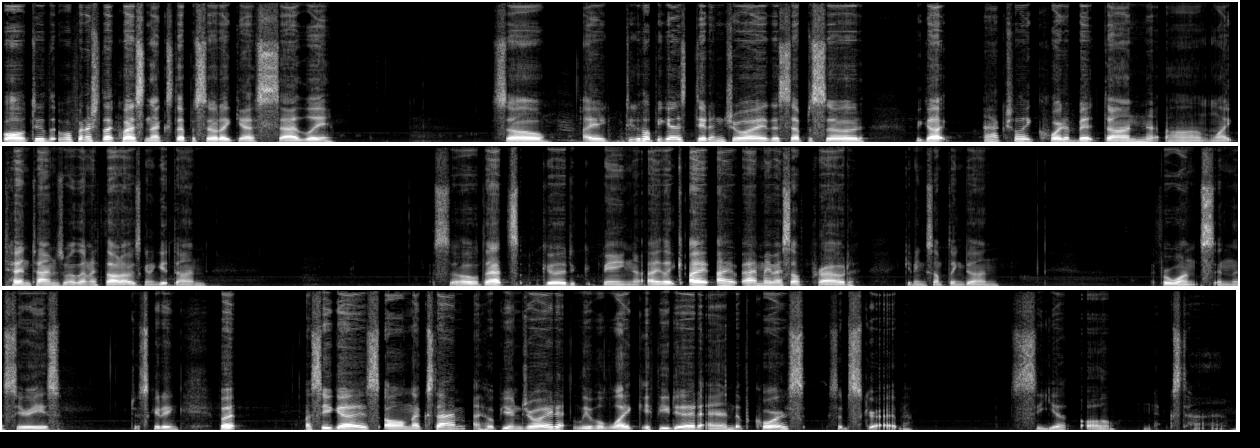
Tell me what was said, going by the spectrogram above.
we'll do. The, we'll finish that quest next episode, I guess. Sadly. So I do hope you guys did enjoy this episode. We got actually quite a bit done, um, like 10 times more than I thought I was going to get done. So that's good being, I like, I, I, I made myself proud getting something done for once in the series. Just kidding. But I'll see you guys all next time. I hope you enjoyed. Leave a like if you did, and of course, subscribe. See ya all next time.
